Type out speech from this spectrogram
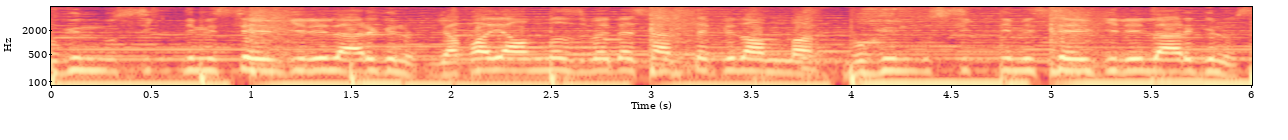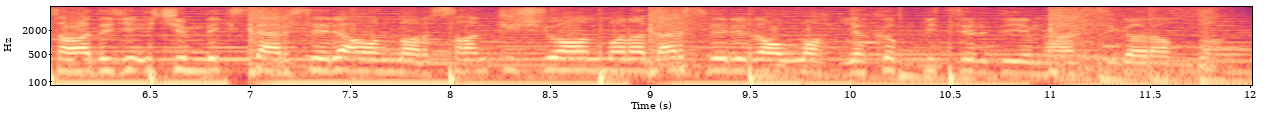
Bugün bu siktiğimi sevgililer günü. Yapayalnız ve de sersefil anlar Bugün bu siktiğimi sevgililer günü. Sadece içimdeki serseri anlar. Sanki şu an bana ders verir Allah. Yakıp bitirdiğim her sigaramla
